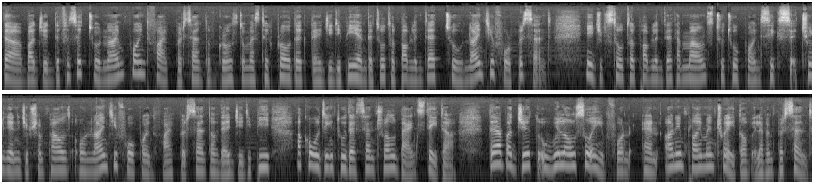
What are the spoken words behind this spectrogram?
the budget deficit to 9.5% of gross domestic product, the GDP, and the total public debt to 94%. Egypt's total public debt amounts to 2.6 trillion Egyptian pounds or 94.5% of their GDP, according to the central bank's data. The budget will also aim for an unemployment rate of 11%,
